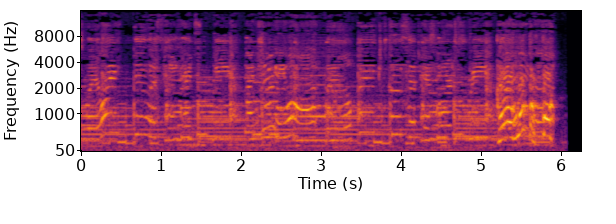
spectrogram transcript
That's why I do it.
